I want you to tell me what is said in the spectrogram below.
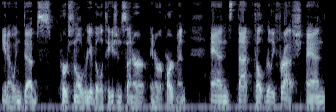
you know, in Deb's personal rehabilitation center in her apartment. And that felt really fresh. And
